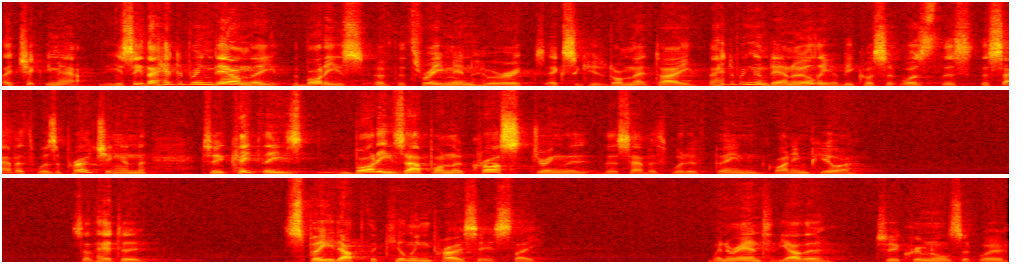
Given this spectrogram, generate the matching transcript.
they checked him out. You see, they had to bring down the, the bodies of the three men who were ex- executed on that day. They had to bring them down earlier because it was this, the Sabbath was approaching, and the, to keep these bodies up on the cross during the, the Sabbath would have been quite impure. So they had to speed up the killing process. They went around to the other two criminals that were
